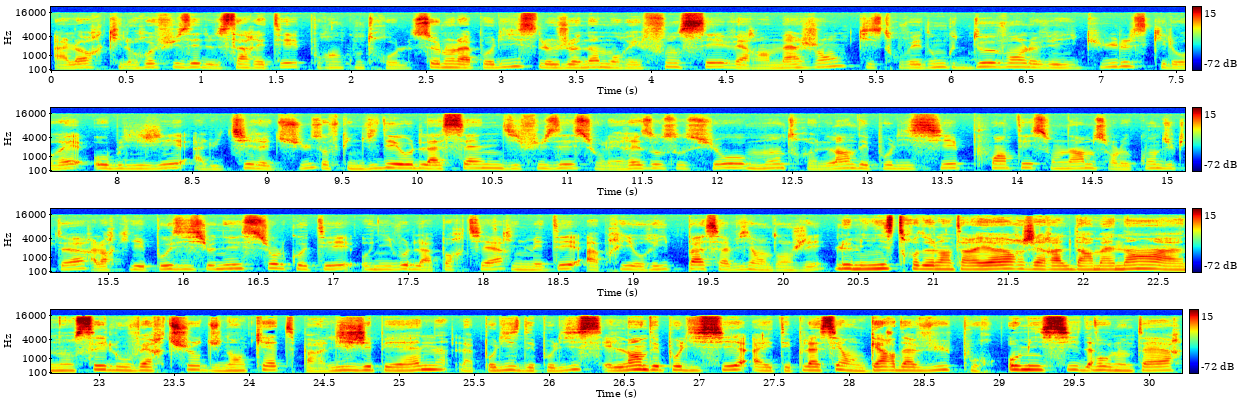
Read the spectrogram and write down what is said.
alors qu'il refusait de s'arrêter pour un contrôle. Selon la police, le jeune homme aurait foncé vers un agent qui se trouvait donc devant le véhicule, ce qui l'aurait obligé à lui tirer dessus. Sauf qu'une vidéo de la scène diffusée sur les réseaux sociaux montre l'un des policiers pointer son arme sur le conducteur alors qu'il est positionné sur le côté au niveau de la portière qui ne mettait a priori pas sa vie en danger. Le ministre de l'Intérieur, Gérald Darmanin, a annoncé l'ouverture d'une enquête par l'IGPN, la police des polices, et l'un des policiers a été placé en garde à vue pour homicide volontaire.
